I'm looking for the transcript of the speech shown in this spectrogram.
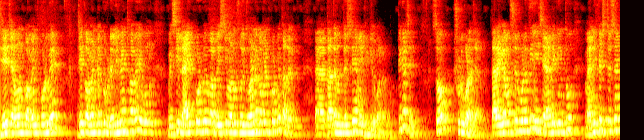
যে যেমন কমেন্ট করবে, যে কমেন্টটা খুব রেলিভেন্ট হবে এবং বেশি লাইক করবে বা বেশি মানুষ ওই ধরনের কমেন্ট করবে, তাদের তাদের উদ্দেশ্যে আমি ভিডিও বানাবো, ঠিক আছে? সো শুরু করা যাক। তার আগে অবশ্যই বলে দিই, এই চ্যানেলে কিন্তু ম্যানিফেস্টেশন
